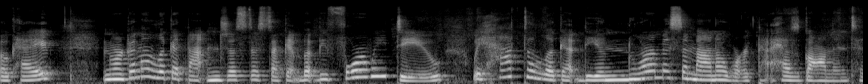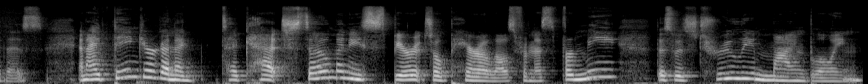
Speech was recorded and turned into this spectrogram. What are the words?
Okay? And we're going to look at that in just a second. But before we do, we have to look at the enormous amount of work that has gone into this. And I think you're going to to catch so many spiritual parallels from this. For me, this was truly mind blowing.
